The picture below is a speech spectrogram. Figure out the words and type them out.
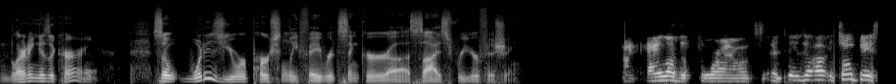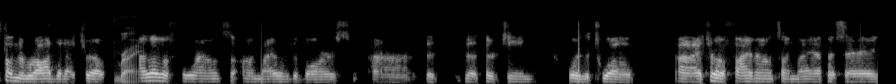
Learning is occurring. So, what is your personally favorite sinker uh, size for your fishing? I, love the four ounce. It's, all- based on the rod that I throw. Right. I love a four ounce on my over the bars, uh, the the 13 or the 12. Uh, I throw a five ounce on my FSA,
